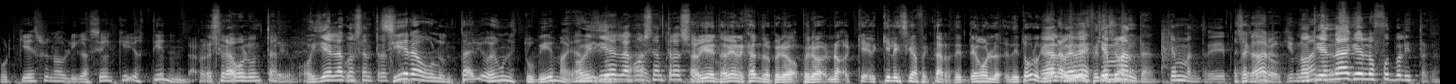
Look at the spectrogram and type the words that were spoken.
Porque es una obligación que ellos tienen. Pero eso era voluntario. Hoy día es la concentración. Si era voluntario, es una estupidez más. Hoy día es la Ah, Está concentración. bien, está bien, Alejandro, pero, pero no, ¿qué, qué les iba a afectar? De, de- de todo lo que van a vivir de ¿quién manda? ¿Quién manda? Sí, o sea, claro, ¿quién no manda? tiene nada que ver los futbolistas acá.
